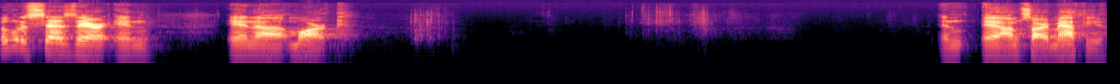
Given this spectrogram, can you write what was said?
Look what it says there in, in uh, Mark. And yeah, I'm sorry, Matthew.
